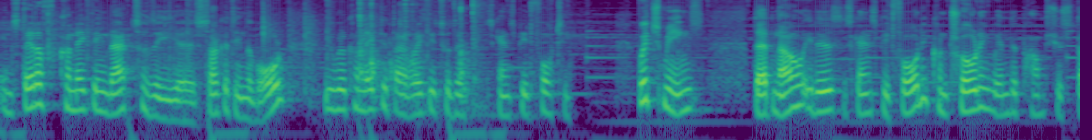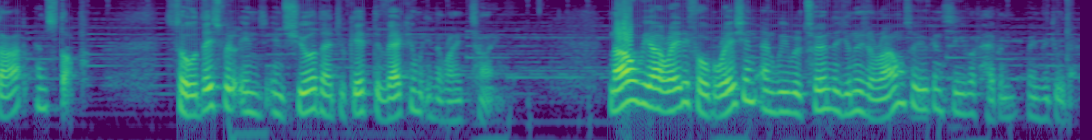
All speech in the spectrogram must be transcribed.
Instead of connecting that to the uh, socket in the wall, you will connect it directly to the ScanSpeed 40, which means that now it is the ScanSpeed 40 controlling when the pump should start and stop. So this will ensure that you get the vacuum in the right time. Now we are ready for operation and we will turn the unit around so you can see what happens when we do that.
